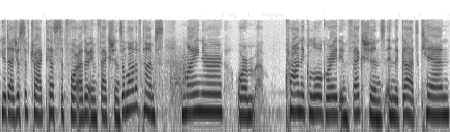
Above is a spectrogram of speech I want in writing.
your digestive tract tested for other infections. A lot of times, minor or chronic low-grade infections in the gut can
